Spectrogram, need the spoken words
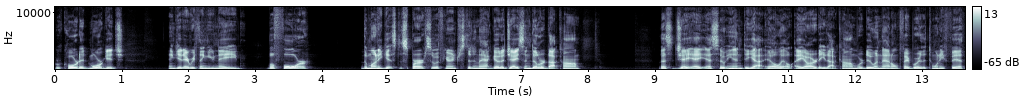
recorded mortgage and get everything you need before the money gets dispersed. So if you're interested in that, go to jasondillard.com. That's J A S O N D I L L A R D.com. We're doing that on February the 25th.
